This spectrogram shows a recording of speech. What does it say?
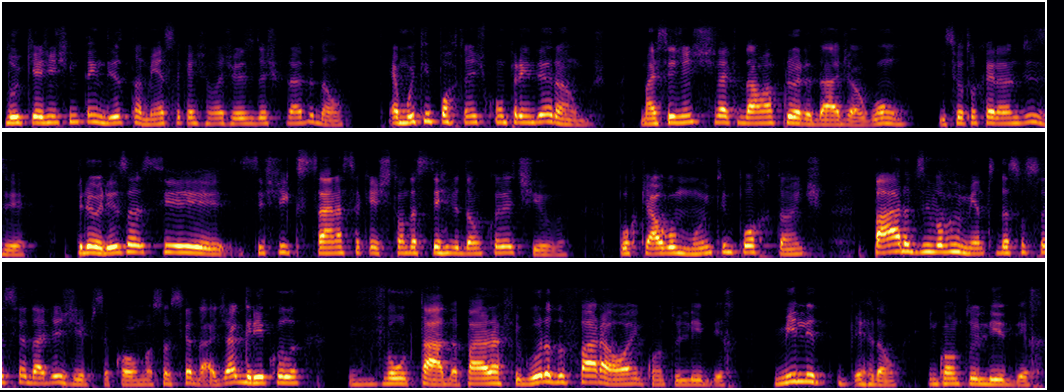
do que a gente entender também essa questão às vezes da escravidão. É muito importante compreender ambos, mas se a gente tiver que dar uma prioridade a algum, isso eu estou querendo dizer, prioriza se, se fixar nessa questão da servidão coletiva porque é algo muito importante para o desenvolvimento dessa sociedade egípcia, como uma sociedade agrícola voltada para a figura do faraó enquanto líder, mili perdão, enquanto líder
